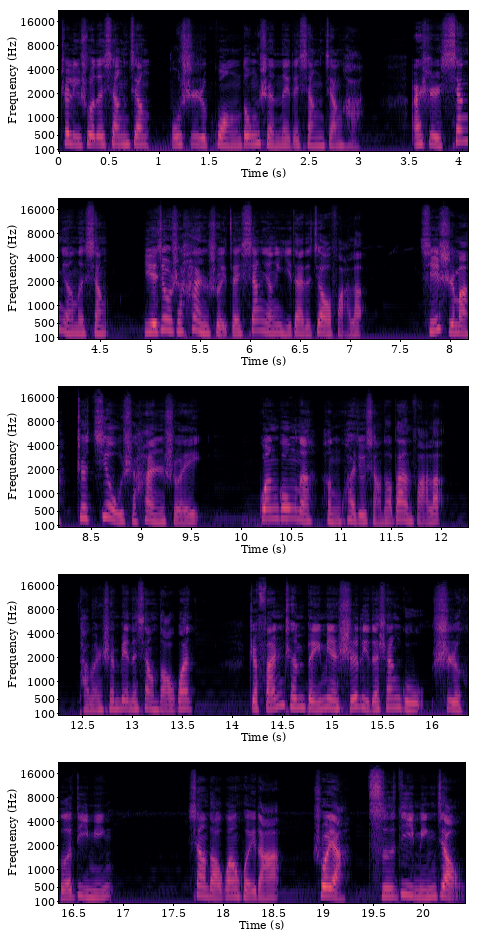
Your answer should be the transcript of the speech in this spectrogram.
这里说的湘江不是广东省内的湘江哈，而是襄阳的襄，也就是汉水在襄阳一带的叫法了。其实嘛，这就是汉水。关公呢，很快就想到办法了。他问身边的向导官：“这樊城北面十里的山谷是何地名？”向导官回答说：“呀，此地名叫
